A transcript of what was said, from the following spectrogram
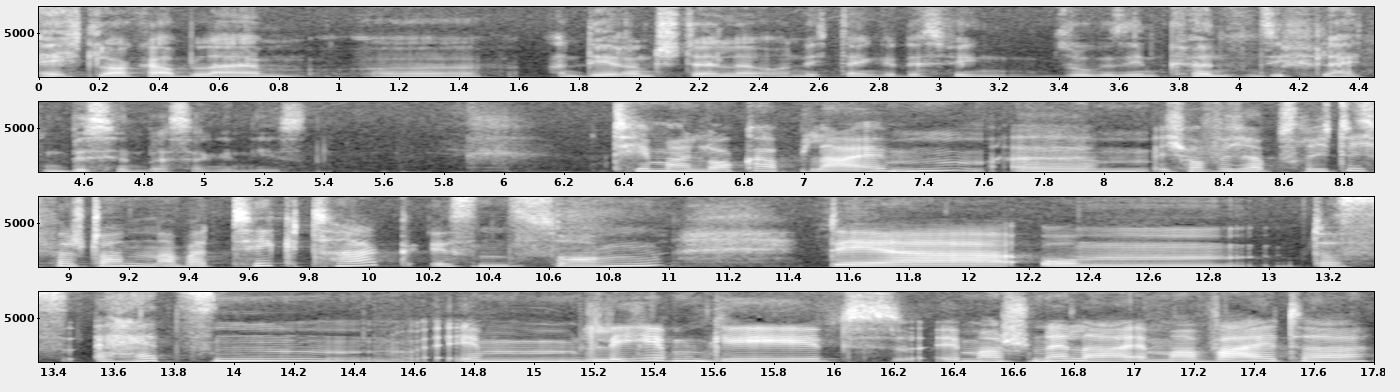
echt locker bleiben äh, an deren Stelle. Und ich denke, deswegen so gesehen könnten sie vielleicht ein bisschen besser genießen. Thema locker bleiben. Ähm, ich hoffe, ich habe es richtig verstanden, aber Tic Tac ist ein Song, der um das Hetzen im Leben geht, immer schneller, immer weiter.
